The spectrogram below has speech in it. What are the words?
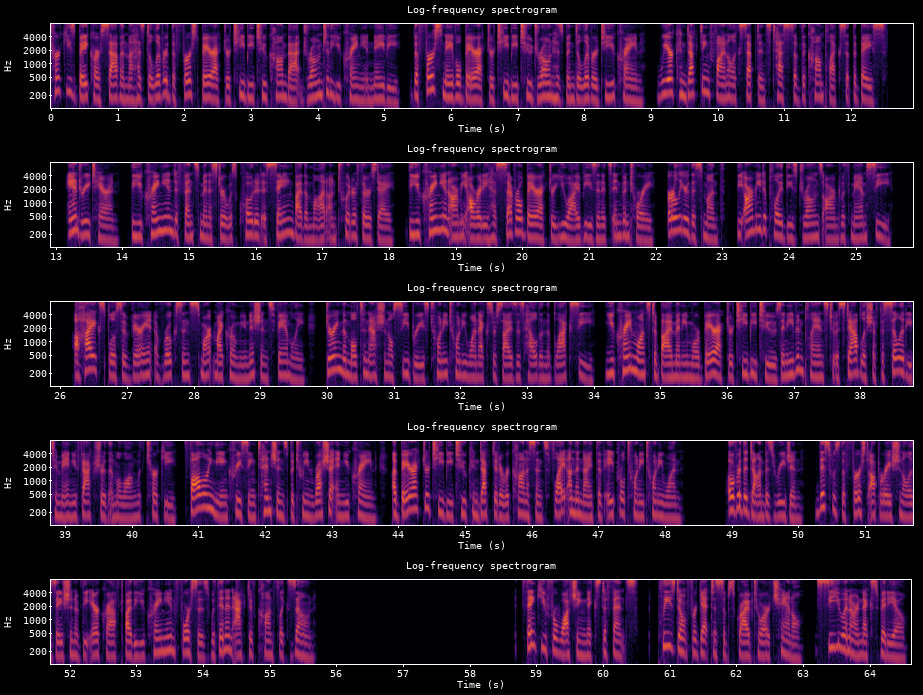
Turkey's Baykar Savunma has delivered the first Bayraktar TB2 combat drone to the Ukrainian Navy. The first naval Bayraktar TB2 drone has been delivered to Ukraine. We are conducting final acceptance tests of the complex at the base. Andriy Taran, the Ukrainian defense minister was quoted as saying by the mod on Twitter Thursday, the Ukrainian army already has several Bayraktar UAVs in its inventory. Earlier this month, the army deployed these drones armed with MAM-C, a high-explosive variant of Roketsan's smart micro-munitions family, during the multinational Seabreeze 2021 exercises held in the Black Sea. Ukraine wants to buy many more Bayraktar TB2s and even plans to establish a facility to manufacture them along with Turkey. Following the increasing tensions between Russia and Ukraine, a Bayraktar TB2 conducted a reconnaissance flight on the 9th of April 2021 over the Donbas region. This was the first operationalization of the aircraft by the Ukrainian forces within an active conflict zone. Thank you for watching NYX Defense. Please don't forget to subscribe to our channel. See you in our next video.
